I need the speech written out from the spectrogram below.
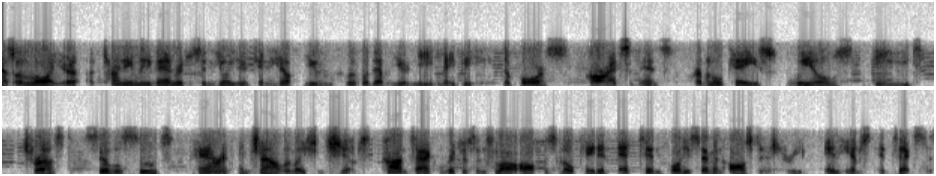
as a lawyer, attorney Lee Van Richardson Jr. can help you with whatever your need may be divorce, car accidents, criminal case, wills, deeds, trust, civil suits, parent and child relationships. Contact Richardson's Law Office located at 1047 Austin Street in Hempstead, Texas.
